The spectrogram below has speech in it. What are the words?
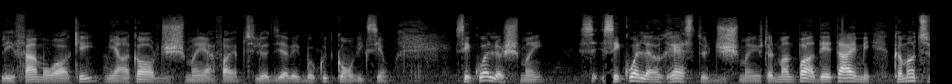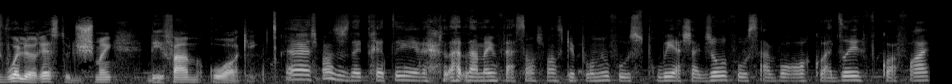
les femmes au hockey, mais il y a encore du chemin à faire. tu l'as dit avec beaucoup de conviction. C'est quoi le chemin? C'est quoi le reste du chemin? Je te demande pas en détail, mais comment tu vois le reste du chemin des femmes au hockey? Euh, je pense juste d'être traité euh, la, même façon. Je pense que pour nous, il faut se prouver à chaque jour, il faut savoir quoi dire, quoi faire.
